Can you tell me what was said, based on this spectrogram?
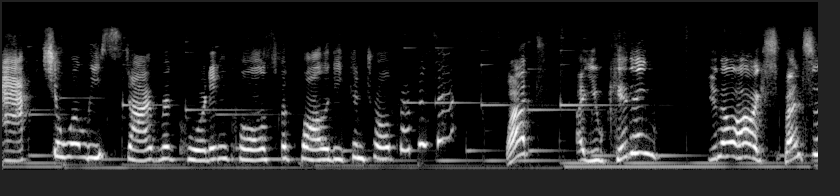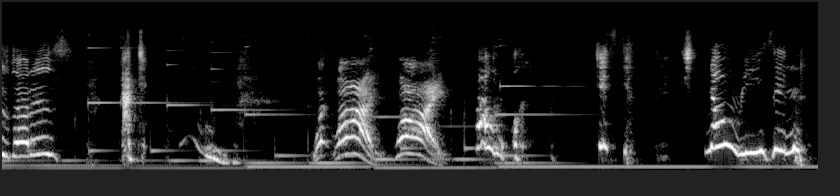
actually start recording calls for quality control purposes? What? Are you kidding? You know how expensive that is? What? Why? Why? Oh, just no reason.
